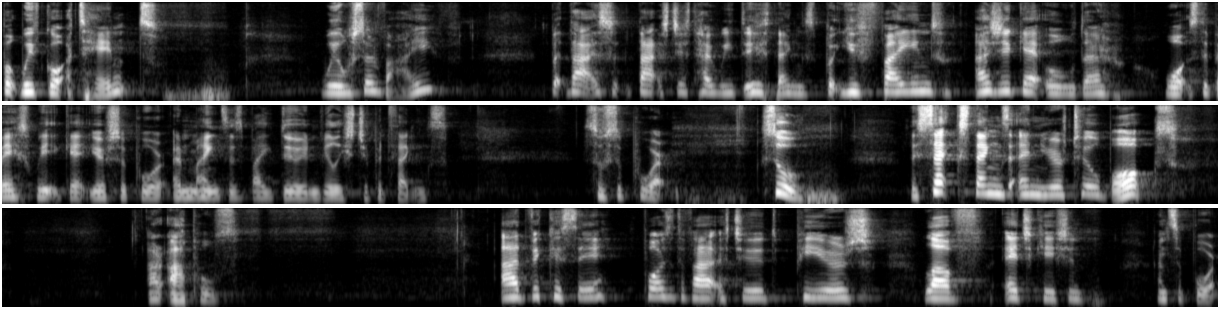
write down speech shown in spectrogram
But we've got a tent. We'll survive. But that's, that's just how we do things. But you find, as you get older, what's the best way to get your support? And mine is by doing really stupid things. So support. So, the six things in your toolbox are apples advocacy, positive attitude, peers, love, education, and support.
